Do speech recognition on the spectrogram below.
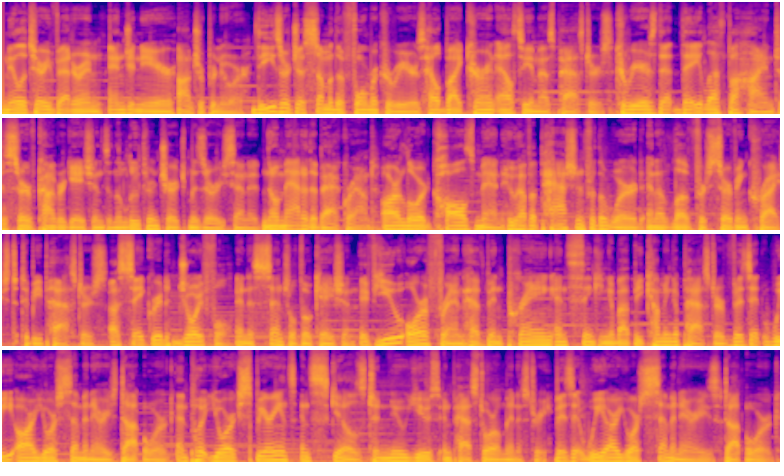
Military veteran, engineer, entrepreneur. These are just some of the former careers held by current LCMS pastors, careers that they left behind to serve congregations in the Lutheran Church Missouri Synod. No matter the background, our Lord calls men who have a passion for the word and a love for serving Christ to be pastors, a sacred, joyful, and essential vocation. If you or a friend have been praying and thinking about becoming a pastor, visit weareyourseminaries.org and put your experience and skills to new use in pastoral ministry. Visit weareyourseminaries.org seminaries.org.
